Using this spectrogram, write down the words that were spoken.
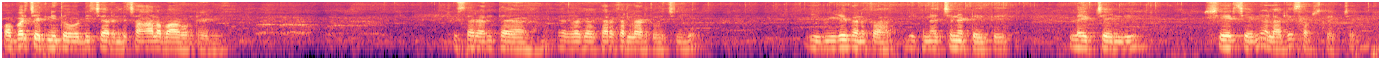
కొబ్బరి చట్నీతో వడ్డించారంటే చాలా బాగుంటాయండి. చూసారు ఎంత ఎర్రగా కరకరలాడుతూ వచ్చిందో. ఈ వీడియో కనుక మీకు నచ్చినట్టయితే లైక్ చేయండి షేర్ చేయండి అలాగే సబ్స్క్రైబ్ చేయండి.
